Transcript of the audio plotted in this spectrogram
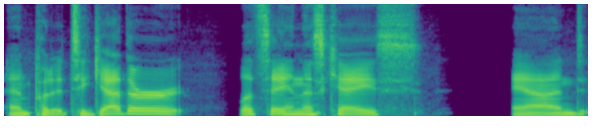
and put it together. Let's say in this case, and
